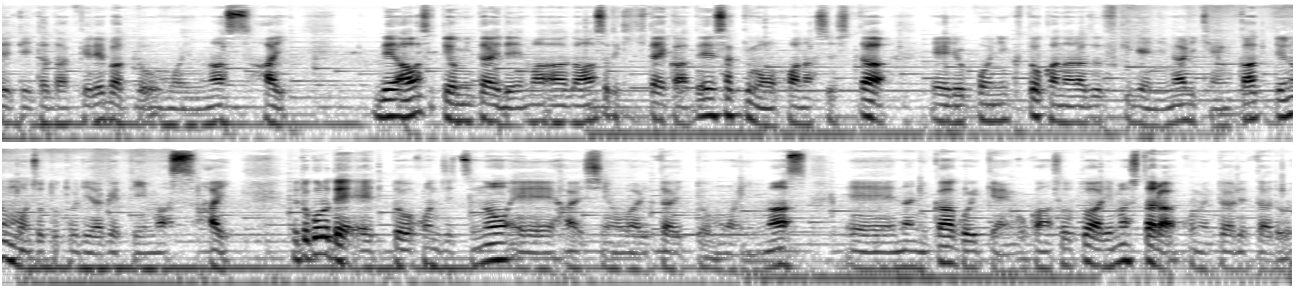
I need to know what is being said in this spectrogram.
えていただければと思います。はいで合わせて読みたいで、まあ、合わせて聞きたいかでさっきもお話しした、えー、旅行に行くと必ず不機嫌になり喧嘩っていうのもちょっと取り上げています。はい、というところで、えっと、本日の、えー、配信を終わりたいと思います、えー、何かご意見ご感想等ありましたらコメントやレターで教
